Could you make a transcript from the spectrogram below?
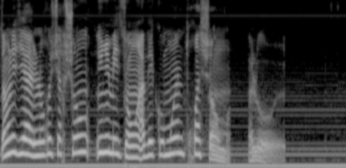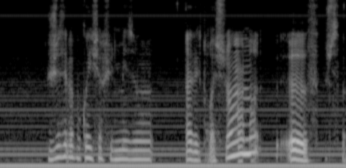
dans l'idéal, nous recherchons une maison avec au moins trois chambres. Alors, euh, je sais pas pourquoi ils cherchent une maison avec trois chambres. Euh, je sais pas.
